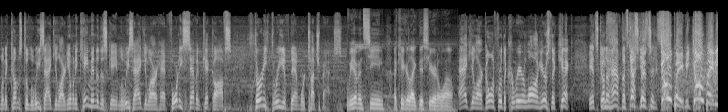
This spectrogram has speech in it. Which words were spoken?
when it comes to Luis Aguilar. You know, when he came into this game, Luis Aguilar had 47 kickoffs, 33 of them were touchbacks. We haven't seen a kicker like this here in a while. Aguilar going for the career long. Here's the kick. It's going to have the distance. distance. Go, baby, go, baby,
